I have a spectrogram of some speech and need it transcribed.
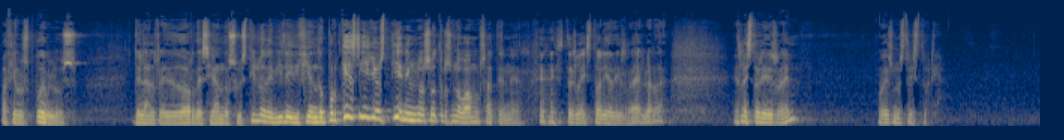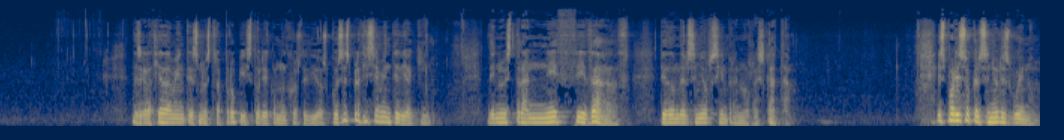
hacia los pueblos del alrededor deseando su estilo de vida y diciendo, ¿por qué si ellos tienen nosotros no vamos a tener? Esta es la historia de Israel, ¿verdad? ¿Es la historia de Israel o es nuestra historia? Desgraciadamente es nuestra propia historia como hijos de Dios, pues es precisamente de aquí, de nuestra necedad, de donde el Señor siempre nos rescata. Es por eso que el Señor es bueno,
